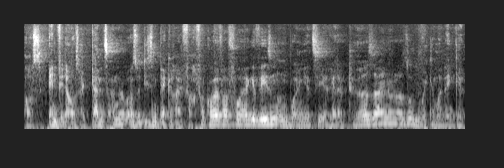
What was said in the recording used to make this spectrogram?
aus, entweder aus einer ganz anderen, also die sind Bäckerei-Fachverkäufer vorher gewesen und wollen jetzt hier Redakteur sein oder so, wo ich immer denke,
